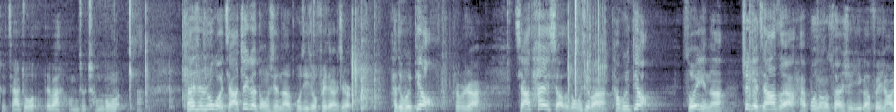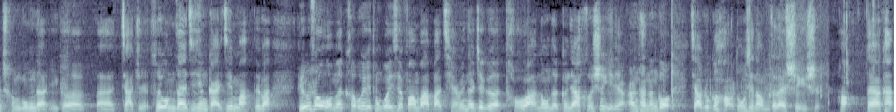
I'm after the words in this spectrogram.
就夹住了，对吧？我们就成功了啊。但是如果夹这个东西呢，估计就费点劲儿，它就会掉，是不是？夹太小的东西吧，它会掉。所以呢，这个夹子啊还不能算是一个非常成功的一个呃夹枝，所以我们再进行改进嘛，对吧？比如说，我们可不可以通过一些方法把前面的这个头啊弄得更加合适一点，让它能够夹住更好的东西呢？我们再来试一试。好，大家看，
